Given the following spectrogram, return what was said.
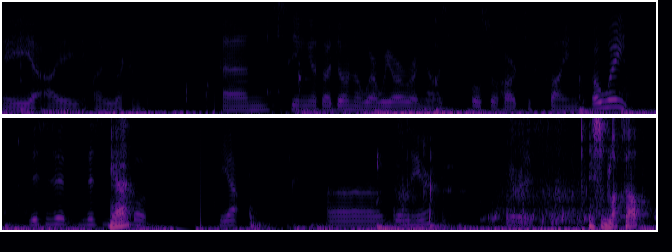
Yeah, I I reckoned. And seeing as I don't know where we are right now, it's also hard to find. Oh wait, this is it. This is Yeah? the spot. Yeah. Uh, go in here. Here it is. Is it blocked up?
